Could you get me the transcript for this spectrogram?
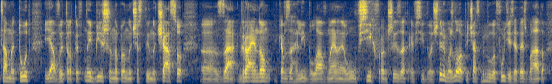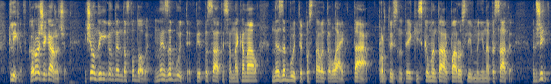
Саме тут я витратив найбільшу, напевно, частину часу е, за грайндом, яка взагалі була в мене у всіх франшизах FC24. Можливо, під час минулих футіз я теж багато клікав. Коротше кажучи, якщо вам такий контент до вподоби, не забудьте підписатися на канал, не забудьте поставити лайк та протиснути якийсь коментар, пару слів мені написати. Напишіть,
